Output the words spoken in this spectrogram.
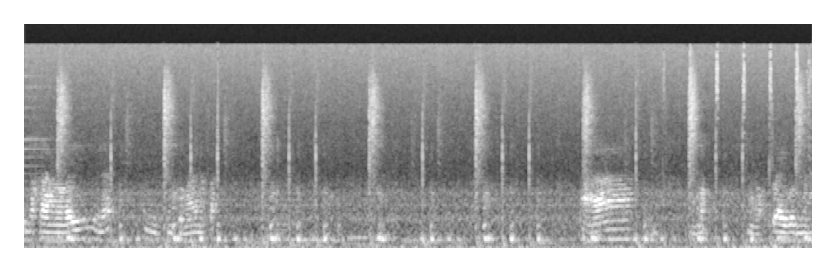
Inakaloi, ina, ke mana pak? Ina, hindi kumana pa. Ah, mga, mga plywood ng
